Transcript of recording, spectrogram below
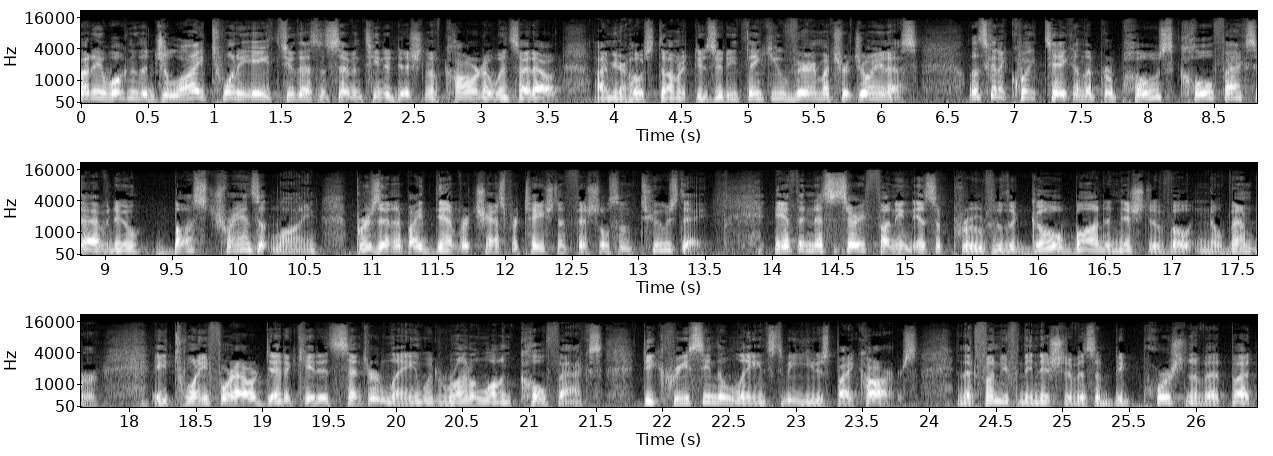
Everybody. Welcome to the July 28th, 2017 edition of Colorado Inside Out. I'm your host, Dominic Dezzutti. Thank you very much for joining us. Let's get a quick take on the proposed Colfax Avenue bus transit line presented by Denver transportation officials on Tuesday. If the necessary funding is approved through the Go Bond Initiative vote in November, a 24 hour dedicated center lane would run along Colfax, decreasing the lanes to be used by cars. And that funding from the initiative is a big portion of it, but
